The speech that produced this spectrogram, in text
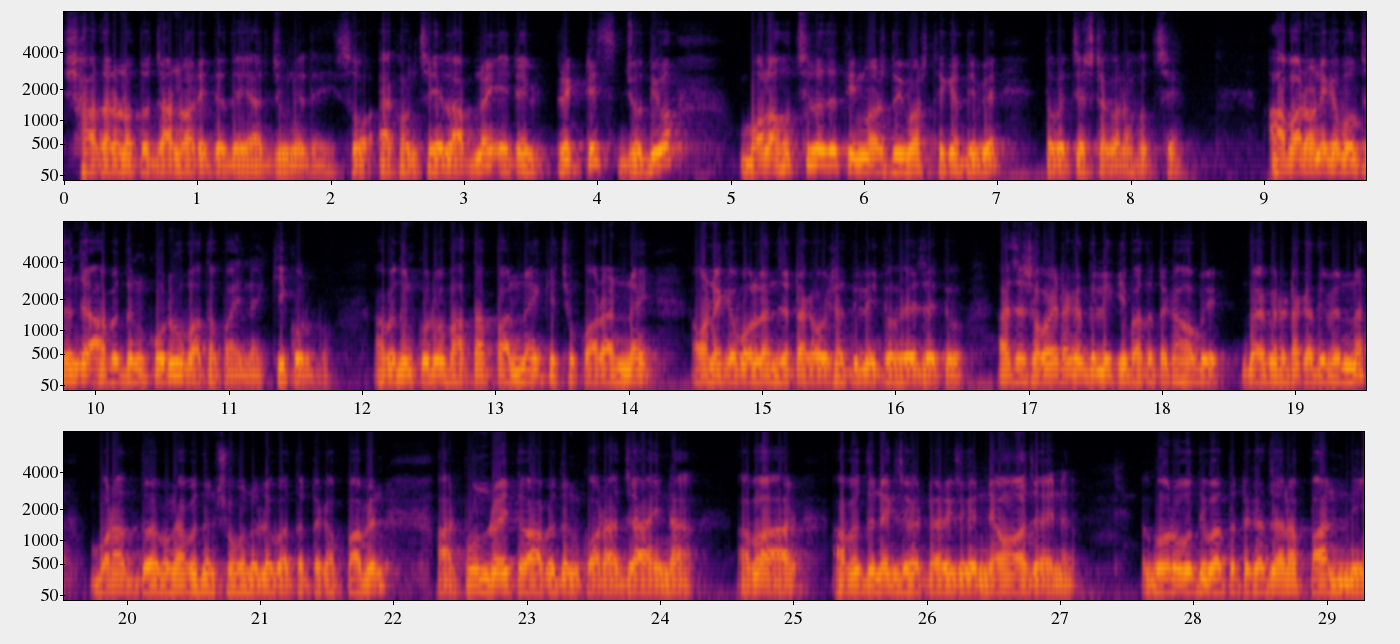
সাধারণত জানুয়ারিতে দেয় আর জুনে দেয়। সো এখন চেয়ে লাভ নাই, এটাই প্র্যাকটিস যদিও বলা হচ্ছিল যে তিন মাস, দুই মাস থেকে দিবে তবে চেষ্টা করা হচ্ছে। আবার অনেকে বলছেন যে আবেদন করেও ভাতা পাই নাই, কি করব। আবেদন করেও ভাতা পান নাই, কিছু করার নাই। অনেকে বললেন যে টাকা পয়সা দিলেই তো হয়ে যেত আচ্ছা সবাই টাকা দিলে কি ভাতার টাকা হবে? দয়া করে টাকা দিবেন না। বরাদ্দ এবং আবেদন সমান হলে ভাতার টাকা পাবেন। আর পুনরায় তো আবেদন করা যায় না। আবার আবেদন এক জায়গাটা আরেক জায়গায় নেওয়া যায় না। গর্ভবতী ভাতার টাকা যারা পাননি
